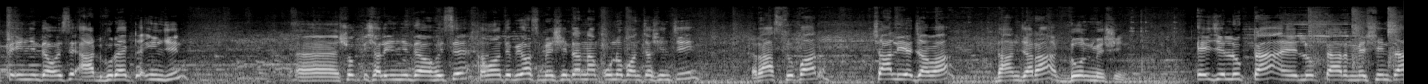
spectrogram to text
একটা ইঞ্জিন দেওয়া হয়েছে আট ঘুরে একটা ইঞ্জিন শক্তিশালী ইঞ্জিন দেওয়া হয়েছে। কমাতে বিয়স মেশিনটার নাম উনপঞ্চাশ ইঞ্চি। রাজ সুপার, চালিয়ে যাওয়া ধান যারা ডোল মেশিন। এই যে লুকটা এই লুকটার মেশিনটা,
